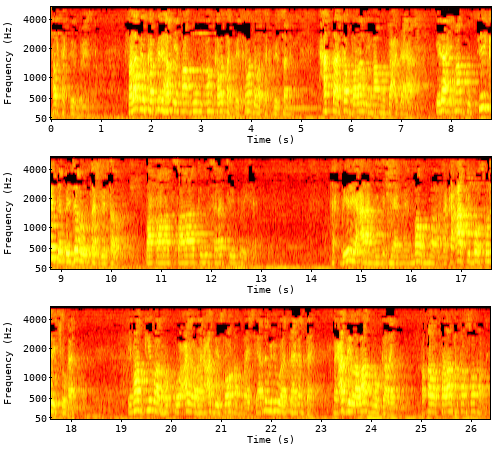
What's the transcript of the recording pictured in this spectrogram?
hal takbiir buu xirtay. Falam yukabir hal imaamu imaam kama takbiir kama daba takbiirsanin. Xataa kabara alimaamu bacdaha ilaa imaamku tii ka dambaysana uu takbiirsado. Batalat salaatuhu salaadtii way buraysaa takbiirihii calaa rakacaadkii ay joogaan. Imaamkii baa rukuucay oo ragcaddii soo dhamaystay adna weli waa taagan tahay. Ragcaddii labaad buu galay. Batalat salaatu kan soo marnay.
